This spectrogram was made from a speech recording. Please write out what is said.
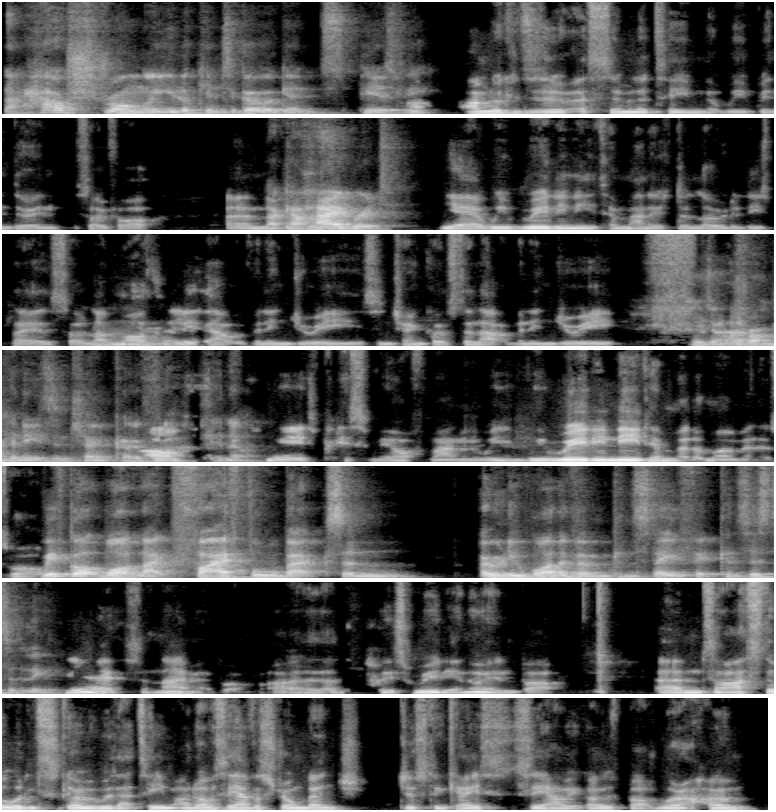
Like, how strong are you looking to go against PSV? I'm looking to do a similar team that we've been doing so far, um, like a hybrid. Yeah, we really need to manage the load of these players. So, like mm. Martinelli's out with an injury, Zinchenko's still out with an injury. He's a um, he's Zinchenko. Oh, you know. It's pissing me off, man. We we really need him at the moment as well. We've got what, like five fullbacks, and only one of them can stay fit consistently. Yeah, it's a nightmare, bro. Uh, it's really annoying, but um, so I still would go with that team. I'd obviously have a strong bench just in case, see how it goes. But we're at home,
